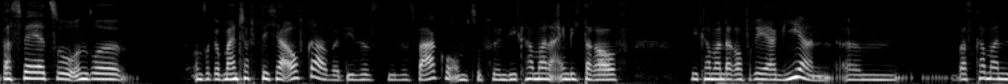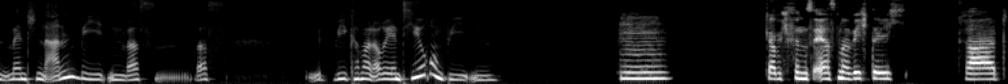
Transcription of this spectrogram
was wäre jetzt so unsere, unsere gemeinschaftliche Aufgabe, dieses, dieses Vakuum zu füllen? Wie kann man eigentlich darauf wie kann man darauf reagieren? Ähm, was kann man Menschen anbieten? Was, was, wie kann man Orientierung bieten? Mm, ich glaube, ich finde es erstmal wichtig, gerade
